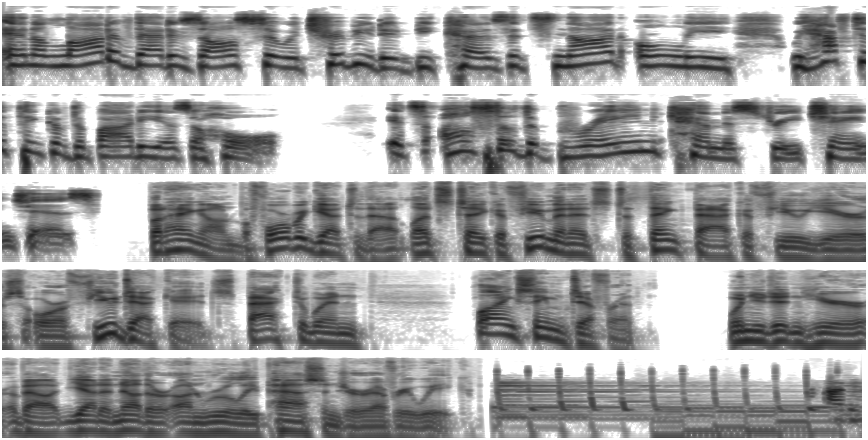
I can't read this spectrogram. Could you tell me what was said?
And a lot of that is also attributed because it's not only, we have to think of the body as a whole, it's also the brain chemistry changes. But hang on, before we get to that, let's take a few minutes to think back a few years or a few decades back to when flying seemed different, when you didn't hear about yet another unruly passenger every week. I'm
